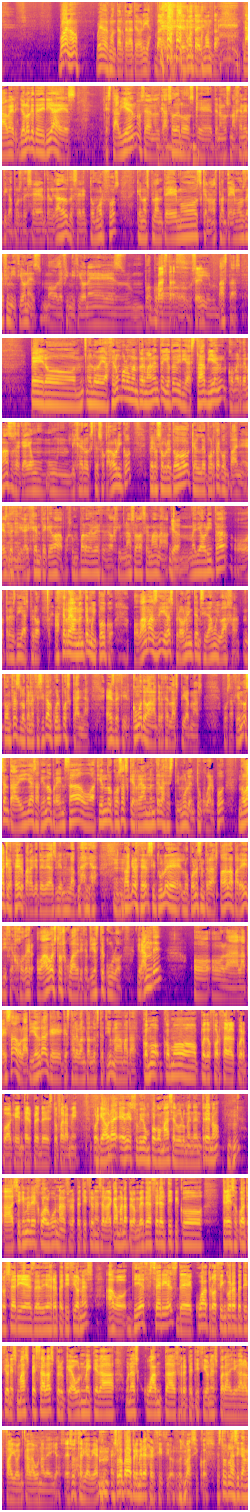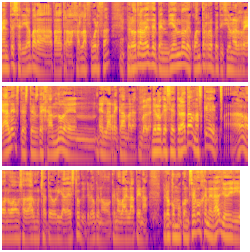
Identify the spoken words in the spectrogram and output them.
Bueno, Voy a desmontarte la teoría. Vale, desmonta, desmonta. no, a ver, yo lo que te diría es, está bien, o sea, en el caso de los que tenemos una genética pues de ser delgados, de ser ectomorfos, que nos planteemos, que no nos planteemos definiciones o definiciones un poco bastas, sí, bastas. Pero mm, lo de hacer un volumen permanente, yo te diría, está bien comer de más, o sea, que haya un, ligero exceso calórico, pero sobre todo que el deporte acompañe. Es decir, hay gente que va pues un par de veces al gimnasio a la semana, media horita o tres días, pero hace realmente muy poco. O va más días, pero a una intensidad muy baja. Entonces, lo que necesita el cuerpo es caña. Es decir, ¿cómo te van a crecer las piernas? Pues haciendo sentadillas, haciendo prensa o haciendo cosas que realmente las estimulen. Tu cuerpo no va a crecer para que te veas bien en la playa. Va a crecer si tú le, lo pones entre la espada y la pared y dices, joder, o hago estos cuádriceps y este culo grande, o, la, pesa o la piedra que, está levantando este tío me va a matar. ¿Cómo, ¿Cómo puedo forzar al cuerpo a que interprete esto para mí? Porque ahora he subido un poco más el volumen de entreno, así que me dejo algunas repeticiones a la cámara, pero en vez de hacer el típico tres o cuatro series de 10 repeticiones, hago 10 series de cuatro o cinco repeticiones más pesadas, pero que aún me queda unas cuantas repeticiones para llegar al fallo en cada una de ellas. Eso estaría bien. Solo para el primer ejercicio, los básicos. Esto clásicamente sería para, trabajar la fuerza, pero otra vez dependiendo de cuántas repeticiones reales te estés dejando en, la recámara. De lo que se trata, más que, ahora no, no vamos a dar mucha teoría de esto, que creo que no, que no vale la pena, pero como consejo general yo diría,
